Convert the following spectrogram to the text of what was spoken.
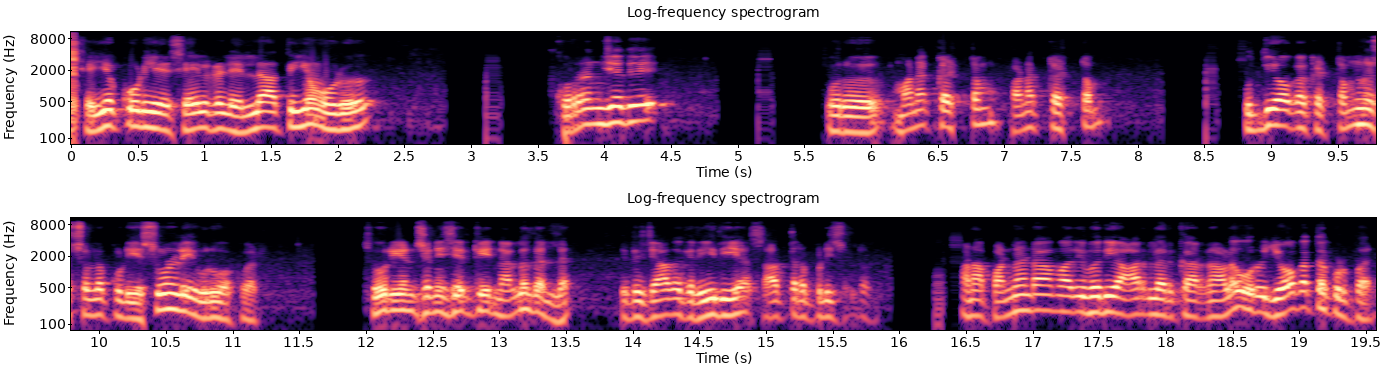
செய்யக்கூடிய செயல்கள் எல்லாத்தையும் ஒரு குறைஞ்சது ஒரு மனக்கஷ்டம் பணக்கஷ்டம் உத்தியோக கட்டம்னு சொல்லக்கூடிய சூழ்நிலையை உருவாக்குவார். சூரியன் சனி சேர்க்கை நல்லதல்ல. இது ஜாதக ரீதியாக சாத்திரப்படி சொல்கிறது ஆனால் பன்னெண்டாம் அதிபதி ஆறில் இருக்காருனால ஒரு யோகத்தை கொடுப்பார்.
